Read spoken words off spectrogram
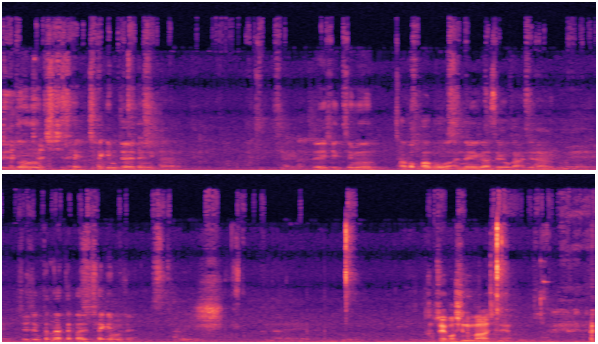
이거는 채- 책임져야 되니까 레이싱 팀은 작업하고 안녕히 가세요가 아니라 시즌 끝날 때까지 책임을 져요. 갑자기 멋있는 말 하시네요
